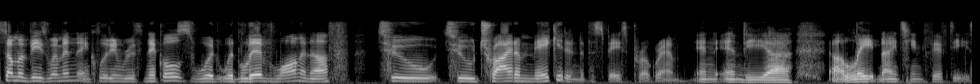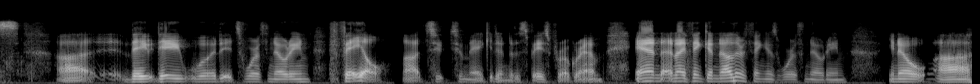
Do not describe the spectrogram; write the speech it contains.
some of these women, including Ruth Nichols, would would live long enough to to try to make it into the space program in in the uh, uh, late 1950s. Uh, they they would, it's worth noting, fail uh, to to make it into the space program. And and I think another thing is worth noting. You know, uh,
